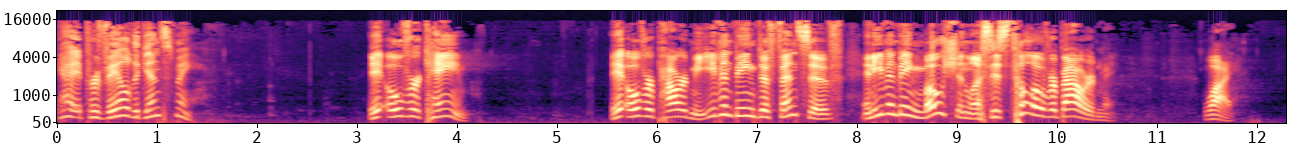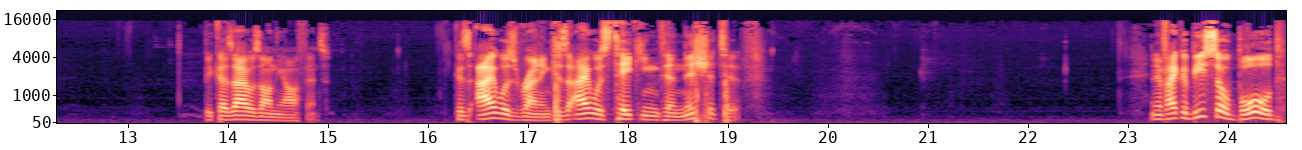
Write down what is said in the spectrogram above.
Yeah, it prevailed against me. It overcame. It overpowered me. Even being defensive and even being motionless, it still overpowered me. Why? Because I was on the offense. Because I was running. Because I was taking the initiative. And if I could be so bold,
